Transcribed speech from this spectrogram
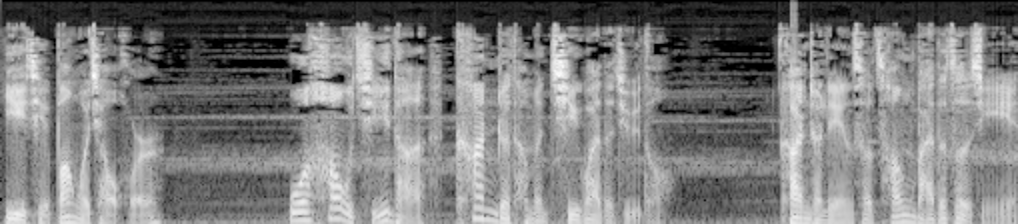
一起帮我叫魂儿。我好奇的看着他们奇怪的举动，看着脸色苍白的自己，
